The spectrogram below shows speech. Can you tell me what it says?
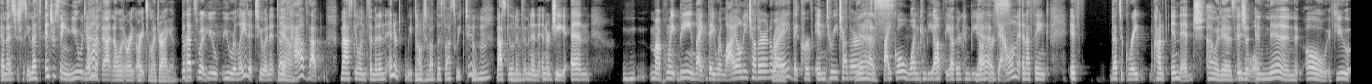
And That's that's interesting. And that's interesting. You were talking Yeah. about that, and I went right, right to my dragon. But Right. that's what you you relate it to, and it does Yeah. have that masculine, feminine energy. We talked Mhm. about this last week too, Mhm. masculine and Mhm. feminine energy, and my point being, like they rely on each other in a way. They curve into each other. It's a cycle. One can be up, the other can be up or down. And I think if that's a great kind of image. Oh, it is. And, the- and men, oh, if you,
